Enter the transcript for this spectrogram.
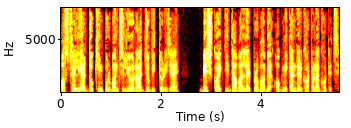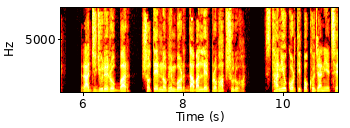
অস্ট্রেলিয়ার দক্ষিণ পূর্বাঞ্চলীয় রাজ্য ভিক্টোরিয়ায় বেশ কয়েকটি দাবানলের প্রভাবে অগ্নিকাণ্ডের ঘটনা ঘটেছে। রাজ্যজুড়ে রোববার, সতের নভেম্বর দাবানলের প্রভাব শুরু হয়। স্থানীয় কর্তৃপক্ষ জানিয়েছে,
